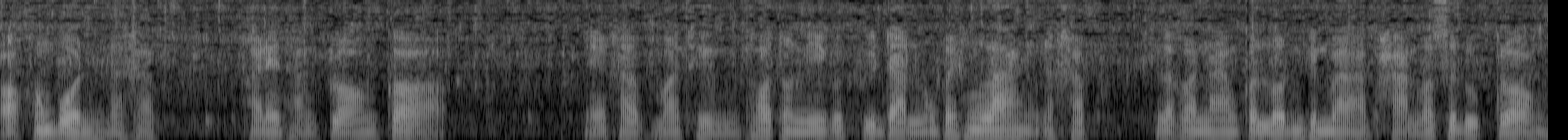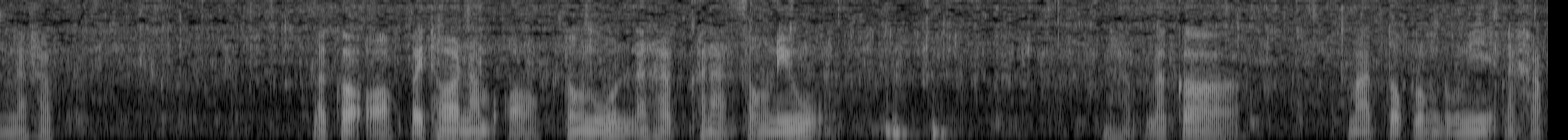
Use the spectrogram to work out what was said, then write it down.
ออกข้างบนนะครับ ภายในถังกรองก็นี่ยครับ มาถึงท่อตรงนี้ก็คือดันลงไปข้างล่างนะครับ แล้วก็น้ำก็ล้นขึ้นมาผ่านวัสดุกรองนะครับ แล้วก็ออกไปท่อน้ำออกตรงนู้นนะครับ ขนาด 2 นิ้ว นะครับ แล้วก็มาตกลงตรงนี้นะครับ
